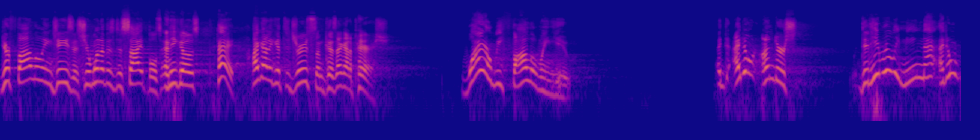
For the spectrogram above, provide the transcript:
You're following Jesus, you're one of his disciples, and he goes, Hey, I got to get to Jerusalem because I got to perish. Why are we following you? I, I don't understand. Did he really mean that? I don't.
